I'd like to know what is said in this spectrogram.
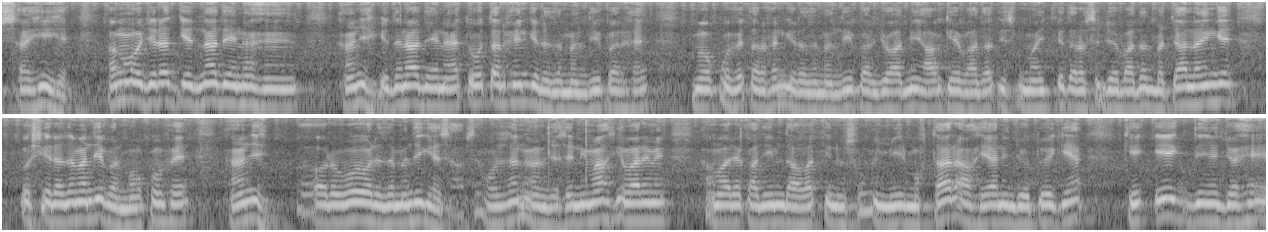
صحیح ہے۔ ہم اجرت کتنا دینا ہے؟ ہاں جی کتنا دینا ہے؟ تو طرفین کی رضامندی پر ہے۔ موقف طرفین کی رضامندی پر جو آدمی آپ کی عبادت، اس معیت کی طرف سے جو عبادت بچا لائیں گے، اس کی رضامندی پر موقف ہے۔ ہاں جی اور وہ رضامندی کے حساب سے حسن اور جیسے نماز کے بارے میں ہمارے قدیم دعوت کے نسخوں میں میر مختار آحیہ نے جو تو کیا کہ ایک دن جو ہے،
